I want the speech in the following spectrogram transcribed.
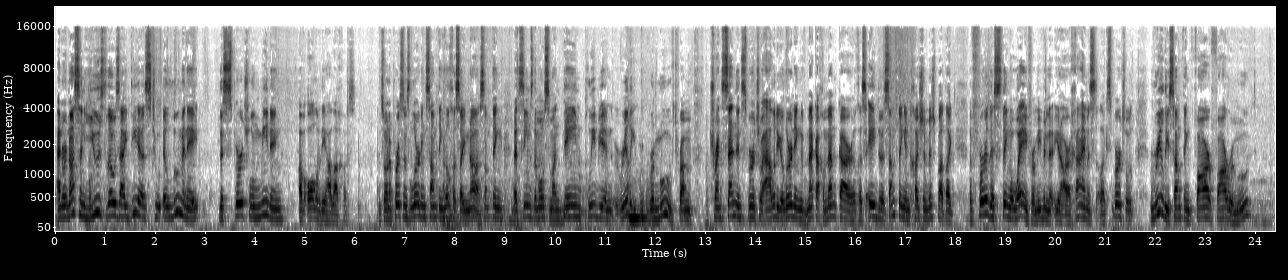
And Reb Nassan used those ideas to illuminate the spiritual meaning of all of the halachos. And so when a person's learning something hilchas ainah, something that seems the most mundane, plebeian, really removed from transcendent spirituality, or learning mekach memkar, hilchas edu, something in Choshen Mishpat, like the furthest thing away from even you know archaim is like spiritual, really something far, far removed.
